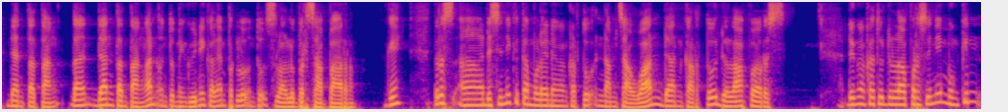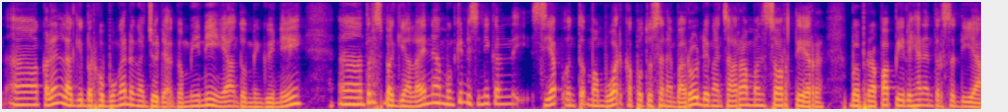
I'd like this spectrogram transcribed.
dan tentang dan, dan tantangan untuk minggu ini kalian perlu untuk selalu bersabar. Oke. Okay? Terus uh, di sini kita mulai dengan kartu 6 cawan dan kartu the lovers. Dengan kartu The Lovers ini mungkin uh, kalian lagi berhubungan dengan zodiak Gemini ya untuk minggu ini. Uh, terus bagi yang lainnya mungkin di sini kalian siap untuk membuat keputusan yang baru dengan cara mensortir beberapa pilihan yang tersedia.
